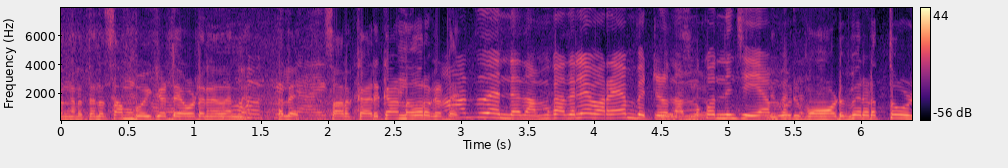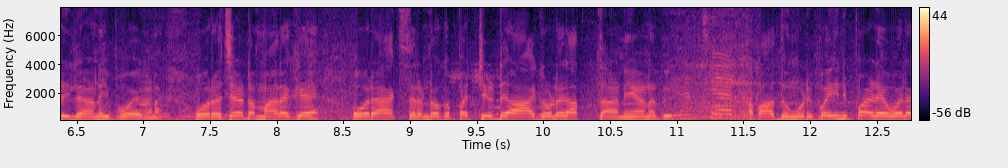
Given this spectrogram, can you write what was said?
അങ്ങനെ തന്നെ സംഭവിക്കട്ടെ ഉടനെ തന്നെ അല്ലെ? സർക്കാർ കണ്ണു തുറക്കട്ടെ. അത് തന്നെ. നമുക്ക് അതിലേ പറയാൻ പറ്റുള്ളൂ. നമുക്കൊന്നും ചെയ്യാൻ ഒരുപാട് പേരുടെ തൊഴിലാണ് ഈ പോയേക്കണത് ഓരോ ചേട്ടന്മാരൊക്കെ ഓരോ ആക്സിഡന്റ് ഒക്കെ പറ്റിയിട്ട് ആകെയുള്ള ഒരു അത്താണിയാണിത്. അപ്പൊ അതും കൂടി ഇപ്പൊ ഇനി പഴയ പോലെ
